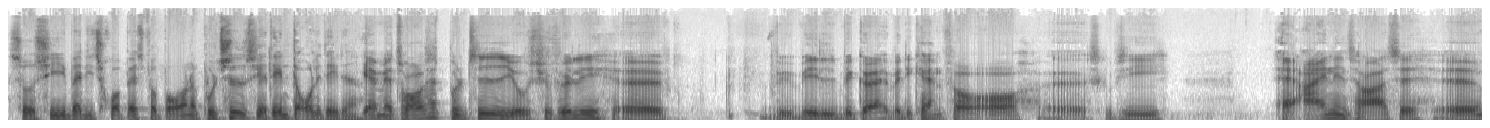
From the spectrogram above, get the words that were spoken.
så at sige, hvad de tror bedst for borgerne. Politiet siger, at det er en dårlig idé, det her. Jamen, jeg tror også, at politiet jo selvfølgelig øh, vil, vil gøre, alt, hvad de kan for at, øh, skal vi sige, af egen interesse øh,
